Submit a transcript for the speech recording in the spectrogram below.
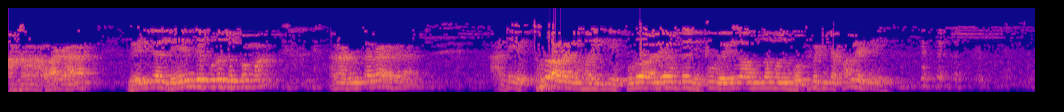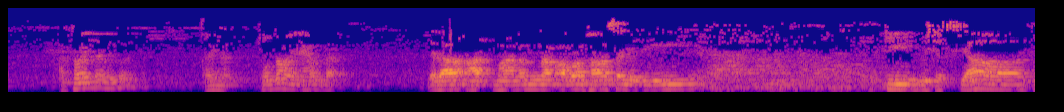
ఆహా అలాగా? వేడిగా లేనిది ఎప్పుడో చెప్పమ్మా అని అడుగుతారా అడగరా అంటే ఎప్పుడు అలాగే మరి ఇది ఎప్పుడు అలాగే ఉంటే ఎప్పుడు వేడిగా ఉందో మనం బొట్టు పెట్టి చెప్పాలండి. అర్థమైందా మీకు? ఆయన చూద్దాం ఆయన ఏమంటారు ఎలా ఆత్మానం అవభాసయతి కీదృశ సత్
